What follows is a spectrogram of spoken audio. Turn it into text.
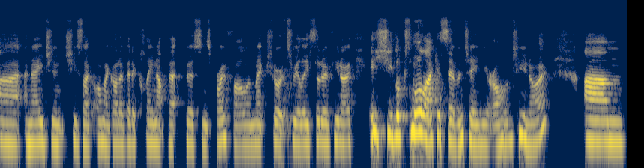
uh, an agent she's like oh my god i better clean up that person's profile and make sure it's really sort of you know she looks more like a 17 year old you know um,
